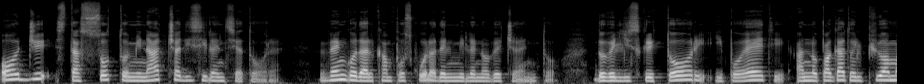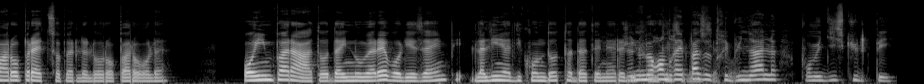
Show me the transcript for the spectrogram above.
Oggi sta sotto minaccia di silenziatore. Vengo dal campo scuola del 1900, dove gli scrittori, i poeti hanno pagato il più amaro prezzo per le loro parole. Ho imparato da innumerevoli esempi la linea di condotta da tenere Je di ne me rendrai pas au tribunal pour me disculper,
